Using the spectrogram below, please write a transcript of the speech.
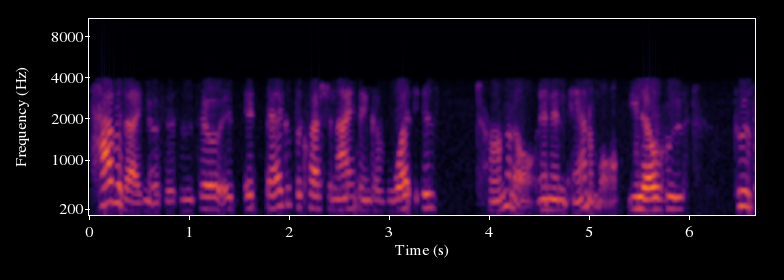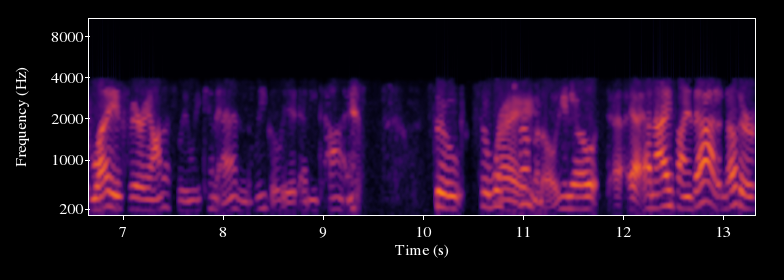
have a diagnosis. And so it, it begs the question i think of what is terminal in an animal you know whose whose life very honestly we can end legally at any time. So so what's Right. terminal you know? And i find that another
